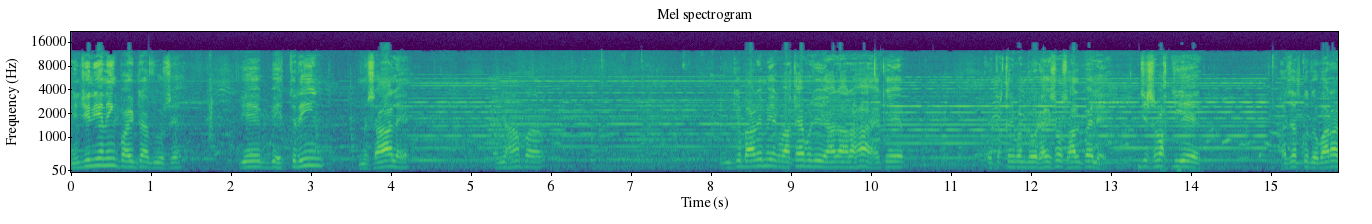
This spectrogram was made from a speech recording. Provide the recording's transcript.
इंजीनियरिंग पॉइंट ऑफ़ व्यू से, ये बेहतरीन मिसाल है। और यहाँ पर इनके बारे में एक वाक़ मुझे याद आ रहा है कि वो तकरीबन दो ढाई सौ साल पहले जिस वक्त ये हज़रत को दोबारा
